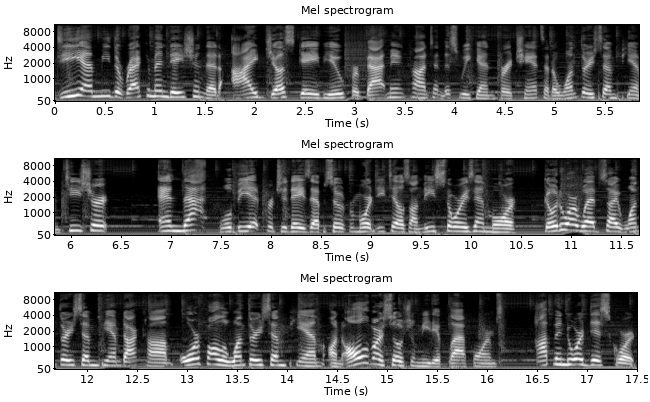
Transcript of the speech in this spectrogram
DM me the recommendation that I just gave you for Batman content this weekend for a chance at a 1:37 p.m. t-shirt. And that will be it for today's episode. For more details on these stories and more, go to our website 137pm.com or follow 137pm on all of our social media platforms. Hop into our Discord.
